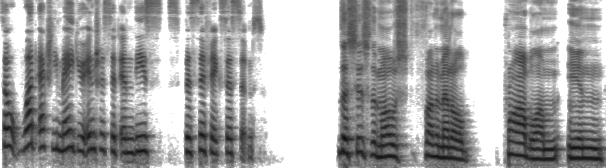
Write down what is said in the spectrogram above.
So what actually made you interested in these specific systems? This is the most fundamental problem in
